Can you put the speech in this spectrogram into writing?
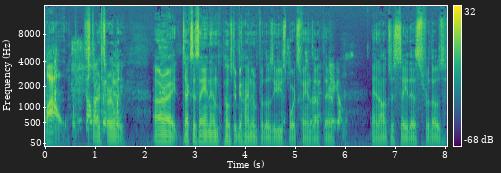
Wow. Starts early. All right, Texas A and M posted behind him for those of you sports fans out There there. you go. And I'll just say this for those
